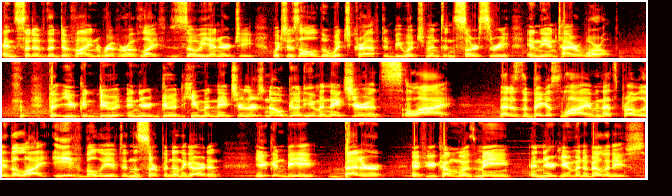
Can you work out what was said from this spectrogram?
instead of the divine river of life, Zoe energy, which is all the witchcraft and bewitchment and sorcery in the entire world. that you can do it in your good human nature. There's no good human nature, it's a lie. That is the biggest lie. I mean, that's probably the lie Eve believed in the serpent in the garden. You can be better if you come with me and your human abilities.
